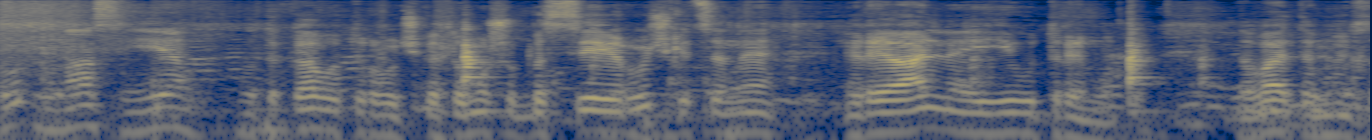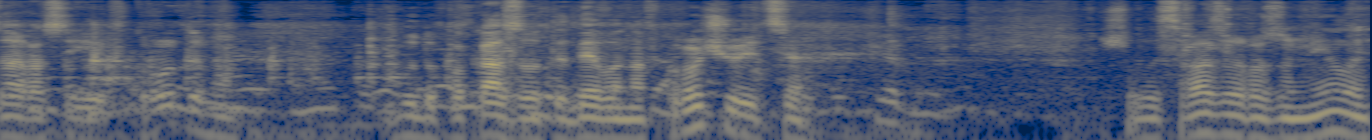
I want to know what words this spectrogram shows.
Тут у нас є така от ручка, тому що без цієї ручки це не реально її утримати. Давайте ми зараз її вкрутимо. Буду показувати, де вона вкручується. Щоб ви одразу розуміли.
